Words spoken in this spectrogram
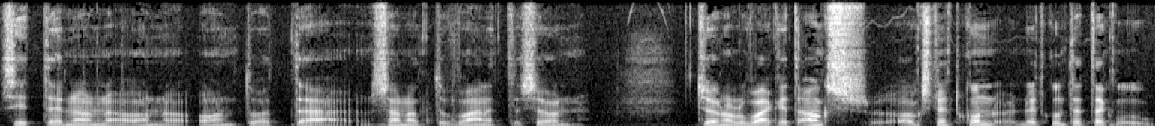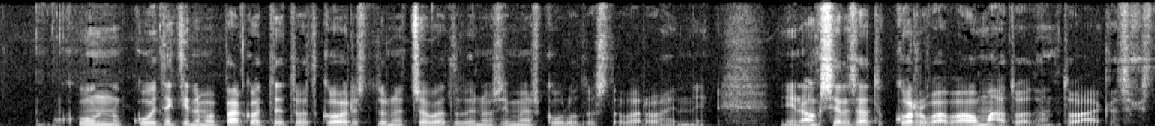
sitten on, on, on tuota, sanottu vaan, että se on, se on ollut vaikeaa. Onko nyt kun, nyt kun, tätä, kun kuitenkin nämä pakotteet ovat kohdistuneet soveltuvin osin myös kulutustavaroihin, niin, niin onko siellä saatu korvaavaa omaa tuotantoa aikaiseksi?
